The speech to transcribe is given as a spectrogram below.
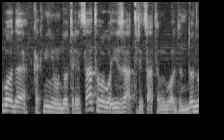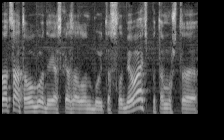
года, как минимум до 30 года и за 30 годом. До 2020 года, я сказал, он будет ослабевать, потому что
